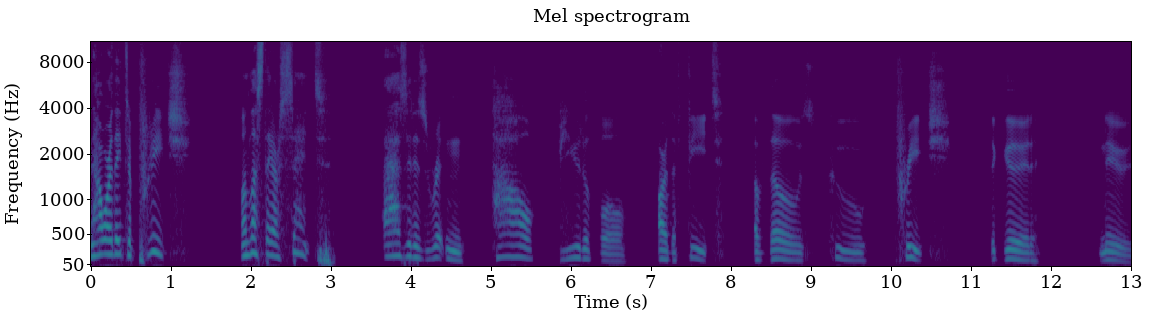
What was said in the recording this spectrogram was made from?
And how are they to preach unless they are sent? As it is written, how beautiful are the feet of those who preach the good news.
